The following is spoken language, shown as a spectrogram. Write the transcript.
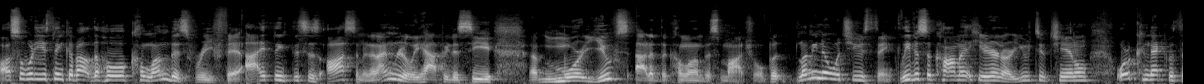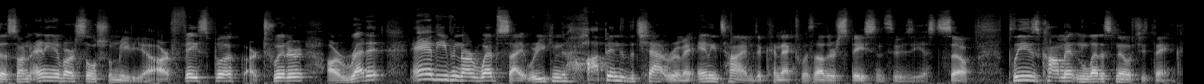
Also, what do you think about the whole Columbus refit? I think this is awesome, and I'm really happy to see uh, more use out of the Columbus module. But let me know what you think. Leave us a comment here on our YouTube channel, or connect with us on any of our social media, our Facebook, our Twitter, our Reddit, and even our website, where you can hop into the chat room at any time to connect with other space enthusiasts. So please comment and let us know what you think.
